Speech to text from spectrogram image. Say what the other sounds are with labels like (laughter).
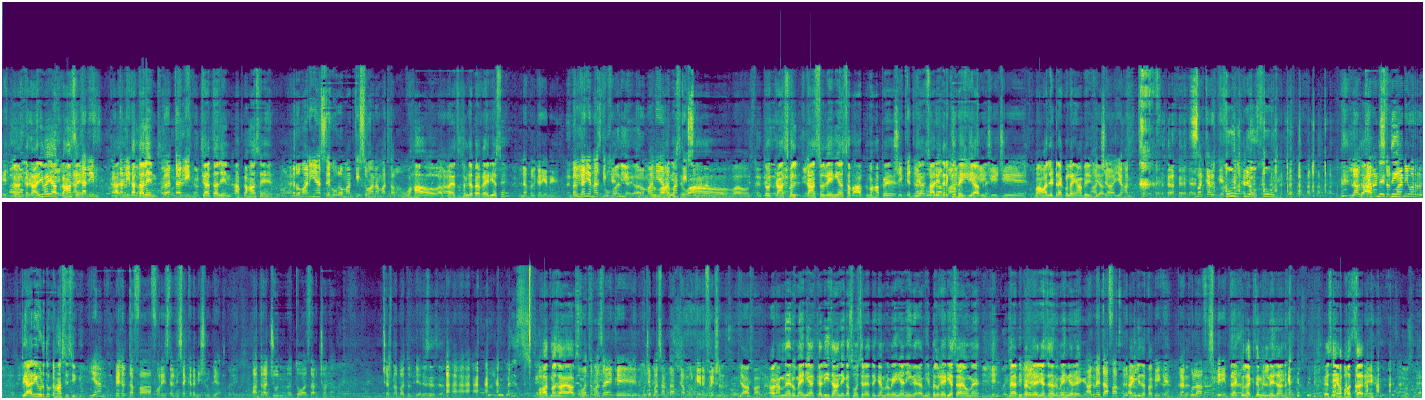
कतारी भाई आप कहाँ से हैं? कतालिन कतालिन। कतालिन। कतालिन। आप कहाँ से हैं? रोमानिया से हूँ रोमांटिक सुहाना मतलब। वहाँ मैं तो समझा बल्गेरिया से न बुल्गारिया नहीं। बुल्गारिया नज़दीक है। रोमानिया रोमानिया से रोमांटिक वाह सुहाना। तो ट्रांसफल ट्रांसल्वेनिया सब आप वहाँ पे सारे इधर क्यों भेज दिया आपने? जी जी। वहाँ वाले ड्रैकुला यहाँ भेज दिया अच्छा यहाँ। (laughs) शक्कर के। खून पियो खून। लाल तो आपने इतनी- पानी और प्यारी उर्दू कहाँ से सीखी? यहाँ पहल दफ़ा फॉरेन सर्विस अकेडमी शुरू किया। पंद्रह जून 2014 चश्मा बहादुर प्यारे बहुत मज़ा आया आपसे बहुत मज़ा है कि मुझे पसंद आपका मुल्क है रिफ्लेक्शन क्या बात है। और हमने रोमानिया कल ही जाने का सोच रहे थे कि हम रोमानिया नहीं गए। हम ये बल्गेरिया से आया हूँ मैं। मैं अभी बल्गेरिया से रोमानिया रह गया। अगले दफ़ा फिर अगली दफ़ा फिर ड्रैकुला स्पिरिट ड्रैकुला से मिलने जाना। है वैसे यहाँ बहुत सारे हैं। (laughs)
